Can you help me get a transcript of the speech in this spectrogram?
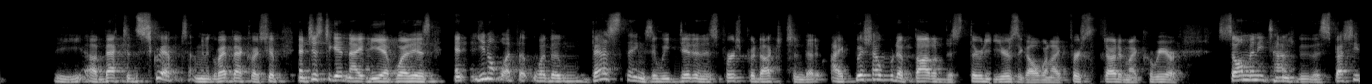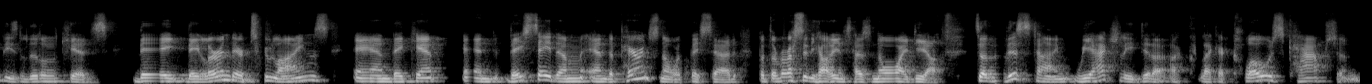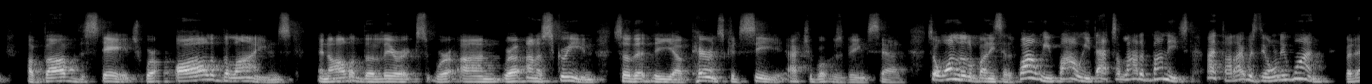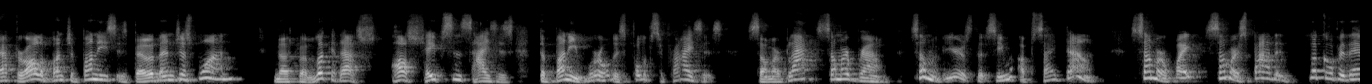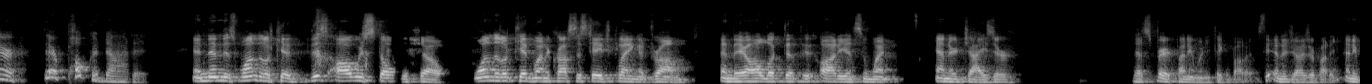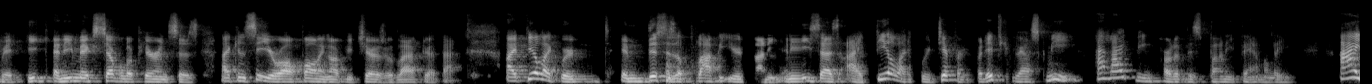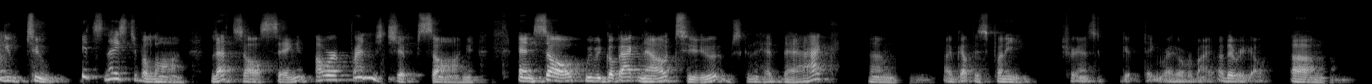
uh, back to the script. I'm going to go right back to our script, and just to get an idea of what it is. And you know what? The, one of the best things that we did in this first production that I wish I would have thought of this 30 years ago when I first started my career. So many times with especially these little kids, they they learn their two lines and they can't and they say them and the parents know what they said but the rest of the audience has no idea. So this time we actually did a, a like a closed caption above the stage where all of the lines and all of the lyrics were on were on a screen so that the uh, parents could see actually what was being said. So one little bunny says wowie wowie that's a lot of bunnies. I thought i was the only one. But after all a bunch of bunnies is better than just one but look at us, all shapes and sizes. The bunny world is full of surprises. Some are black, some are brown, some have ears that seem upside down. Some are white, some are spotted. Look over there, they're polka dotted. And then this one little kid, this always stole the show. One little kid went across the stage playing a drum, and they all looked at the audience and went, Energizer. That's very funny when you think about it. It's the Energizer Bunny. Anyway, he and he makes several appearances. I can see you're all falling off your chairs with laughter at that. I feel like we're, and this is a floppy-eared bunny, and he says, "I feel like we're different, but if you ask me, I like being part of this bunny family. I do too. It's nice to belong. Let's all sing our friendship song." And so we would go back now to. I'm just going to head back. Um, I've got this funny transcript thing right over my. Oh, there we go. Um,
